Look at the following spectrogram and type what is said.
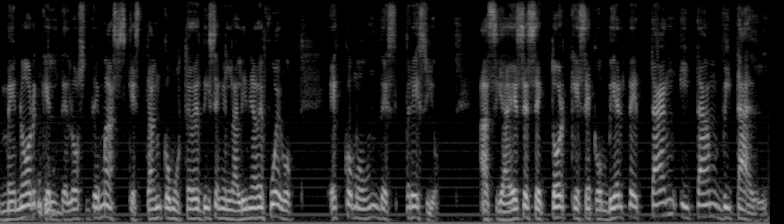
menor que el de los demás que están, como ustedes dicen, en la línea de fuego, es como un desprecio hacia ese sector que se convierte tan y tan vital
